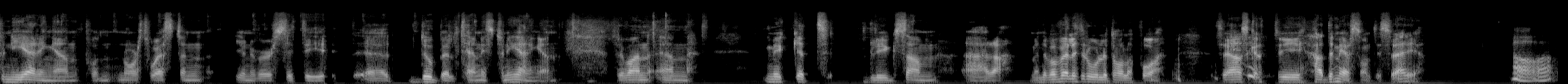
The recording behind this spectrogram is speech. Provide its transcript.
turneringen på Northwestern University, eh, dubbeltennisturneringen. Så det var en, en mycket blygsam ära, men det var väldigt roligt att hålla på. Så jag önskar att vi hade mer sånt i Sverige. Ja,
